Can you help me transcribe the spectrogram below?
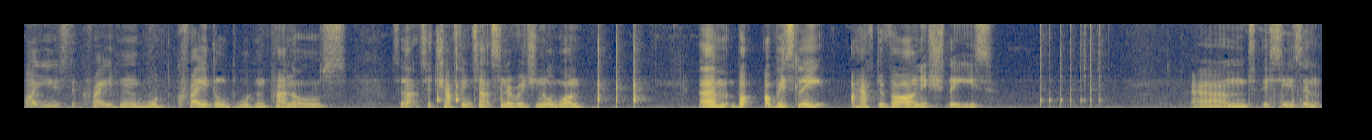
I use the cradled, wood, cradled wooden panels so that's a chaffinch. That's an original one. Um, but obviously I have to varnish these. And this is an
